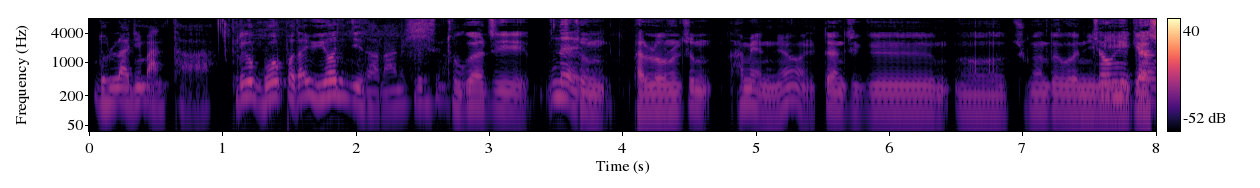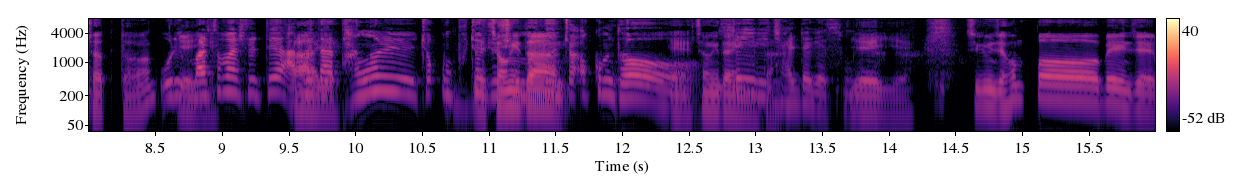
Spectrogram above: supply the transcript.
논란이 많다. 그리고 무엇보다 위헌이다. 나는 그렇게 생각합니다. 두 가지 네. 좀 반론을 좀 하면요. 일단 지금 어, 중간도 의원님이 얘기하셨던 우리 예, 예. 말씀하실 때 앞에다 아, 예. 당을 조금 붙여주시면 네, 조금 더 예, 세일이 잘 되겠습니다. 예, 예. 지금 이제 헌법에 이제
